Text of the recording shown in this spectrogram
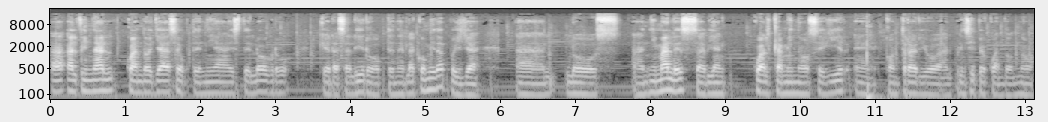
al final cuando ya se obtenía este logro que era salir o obtener la comida, pues ya los animales sabían cuál camino seguir, eh, contrario al principio cuando no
